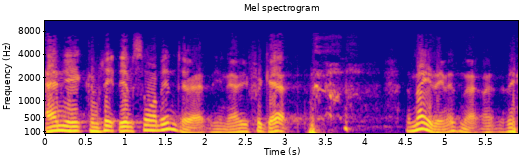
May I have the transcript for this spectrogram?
and you completely absorb into it, you know, you forget Amazing, isn't it?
